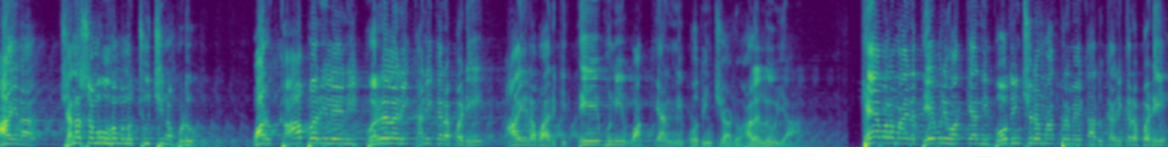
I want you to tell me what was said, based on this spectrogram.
ఆయన జనసమూహమును చూచినప్పుడు వారు కాపరి లేని గొర్రెలని కనికరపడి ఆయన వారికి దేవుని వాక్యాన్ని బోధించాడు. హలలుయ కేవలం ఆయన దేవుని వాక్యాన్ని బోధించడం మాత్రమే కాదు కనికరపడి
